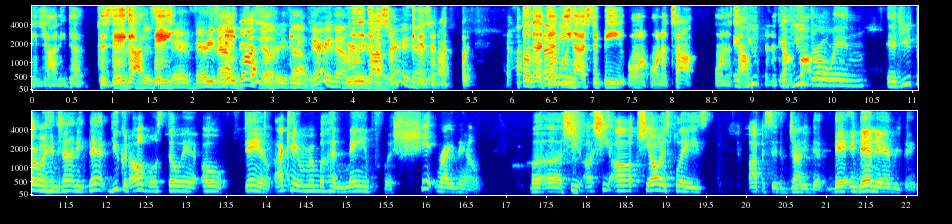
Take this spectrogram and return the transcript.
and Johnny Depp? Because they got It's they very very valid. got Oh yeah, very valid. very valid. really very got valid. some Very valid. and I thought I thought that And I definitely mean- has to be on on the top on the If top you in the top if you throw in if you throw in Johnny Depp, you could almost throw in. Oh damn, I can't remember her name for shit right now, but uh, she uh, she uh, she always plays opposite of Johnny Depp da- and damn near everything.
